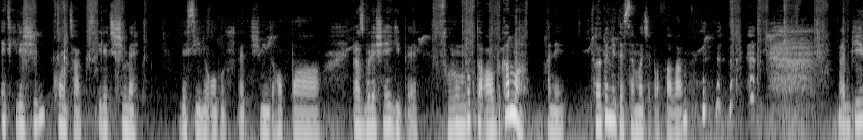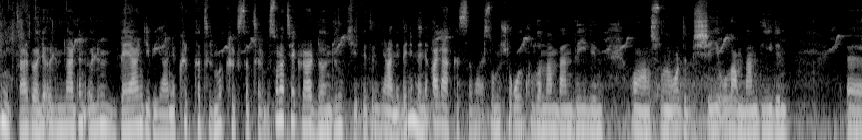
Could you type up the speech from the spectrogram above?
etkileşim, kontakt, iletişime vesile olur dedi. Şimdi. Hoppa. Biraz böyle şey gibi sorumluluk da aldık ama hani tövbe mi desem acaba falan. Bir miktar böyle ölümlerden ölüm beğen gibi yani 40 katır mı 40 satır mı? Sonra tekrar döndüm ki dedim yani benimle ne alakası var? Sonuçta oy kullanan ben değilim. Ondan sonra orada bir şeyi olan ben değilim. Ee,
